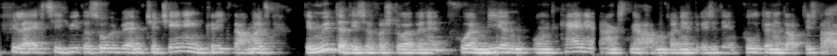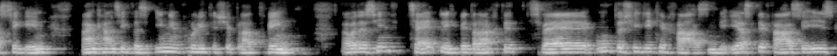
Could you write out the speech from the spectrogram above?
vielleicht sich wieder so wie beim Tschetschenienkrieg damals die Mütter dieser Verstorbenen formieren und keine Angst mehr haben vor dem Präsident Putin und auf die Straße gehen, dann kann sich das innenpolitische Blatt wenden. Aber das sind zeitlich betrachtet zwei unterschiedliche Phasen. Die erste Phase ist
